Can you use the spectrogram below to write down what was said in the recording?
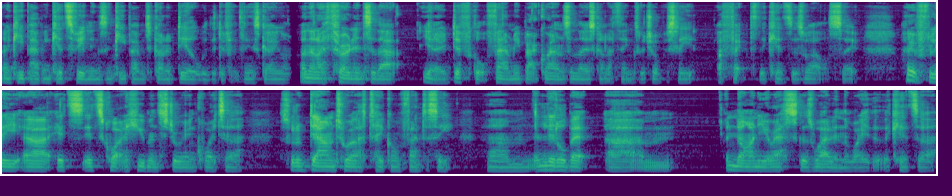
and keep having kids' feelings and keep having to kind of deal with the different things going on. And then I've thrown into that, you know, difficult family backgrounds and those kind of things, which obviously affect the kids as well. So hopefully uh, it's it's quite a human story and quite a sort of down to earth take on fantasy. Um, a little bit um, Narnia esque as well in the way that the kids are,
